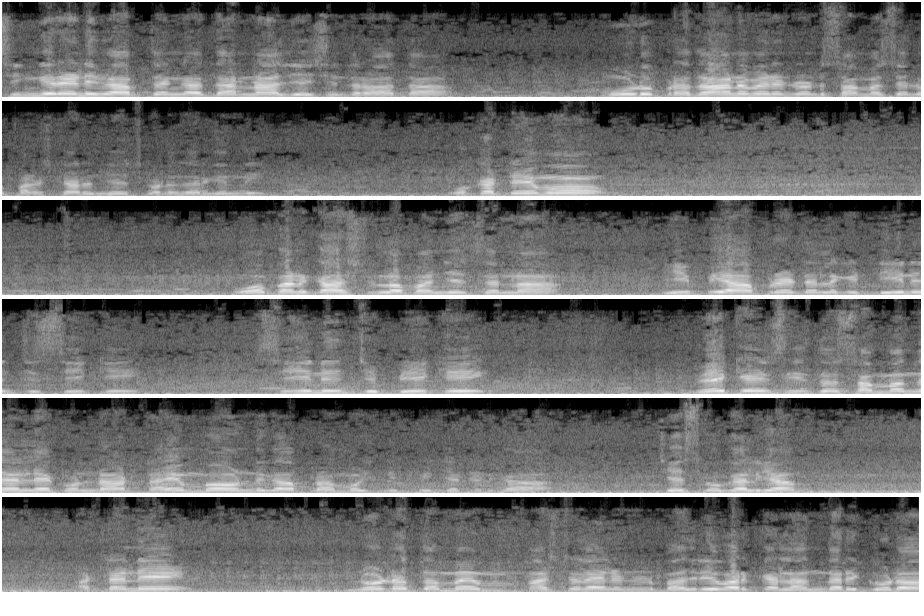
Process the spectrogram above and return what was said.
సింగరేణి వ్యాప్తంగా ధర్నాలు చేసిన తర్వాత మూడు ప్రధానమైనటువంటి సమస్యలు పరిష్కారం చేసుకోవడం జరిగింది. ఒకటేమో ఓపెన్ కాస్ట్లో పనిచేస్తున్న ఈపీ ఆపరేటర్లకి డి నుంచి సికి సి నుంచి బికి వేకెన్సీతో సంబంధం లేకుండా టైం బౌండ్గా ప్రమోషన్ ఇప్పించేటట్టుగా చేసుకోగలిగాం. అట్లనే నూట తొంభై మాస్టర్లైనటువంటి అయినటువంటి బదిలీ వర్కర్లందరికీ కూడా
